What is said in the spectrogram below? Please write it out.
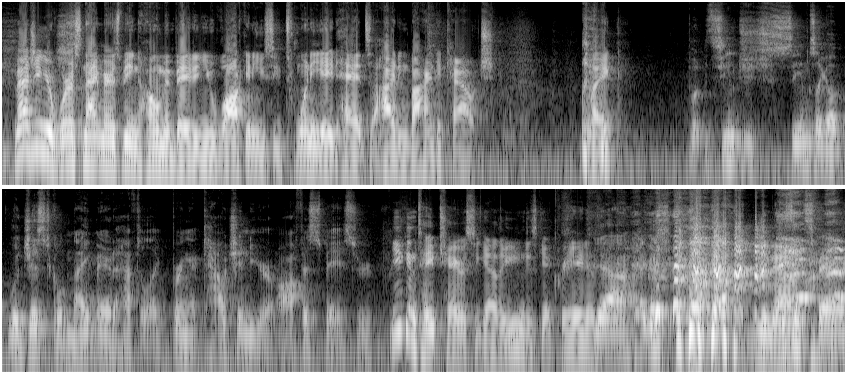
Imagine your worst nightmare is being home invaded. and You walk in and you see 28 heads hiding behind a couch. Like, But it seems just seems like a logistical nightmare to have to like bring a couch into your office space or you can tape chairs together. You can just get creative. yeah, I guess You know. that's fair.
